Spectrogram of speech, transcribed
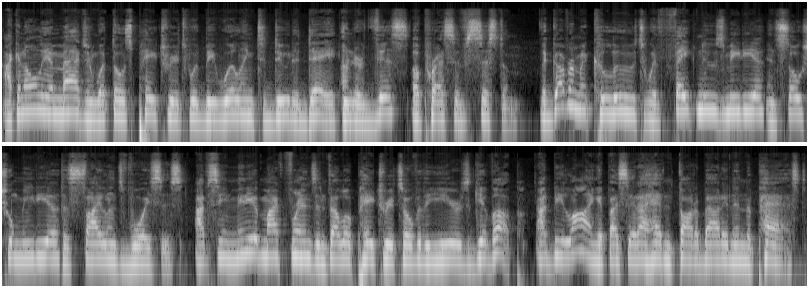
I can only imagine what those patriots would be willing to do today under this oppressive system. The government colludes with fake news media and social media to silence voices. I've seen many of my friends and fellow patriots over the years give up. I'd be lying if I said I hadn't thought about it in the past,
